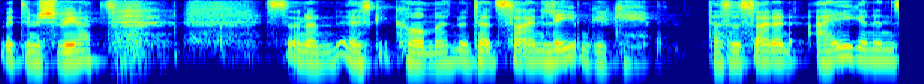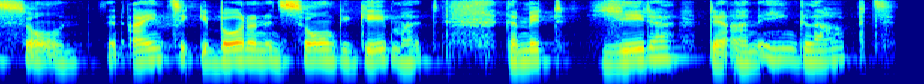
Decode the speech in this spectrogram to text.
mit dem Schwert, sondern er ist gekommen und hat sein Leben gegeben dass er seinen eigenen Sohn, den einzig geborenen Sohn gegeben hat, damit jeder, der an ihn glaubt,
